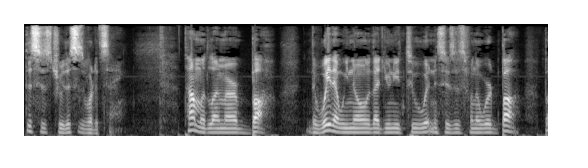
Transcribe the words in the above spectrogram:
this is true. This is what it's saying. Talmud Lamar Ba. The way that we know that you need two witnesses is from the word Ba. Ba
